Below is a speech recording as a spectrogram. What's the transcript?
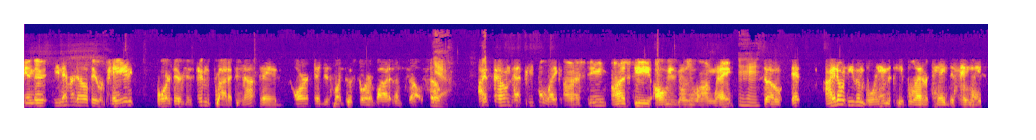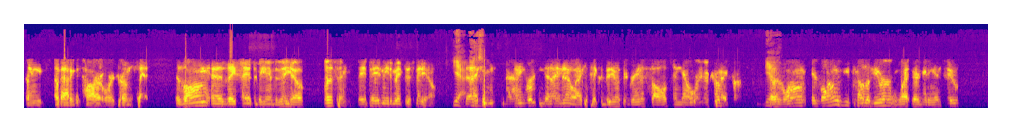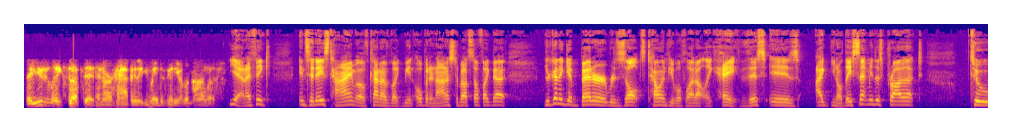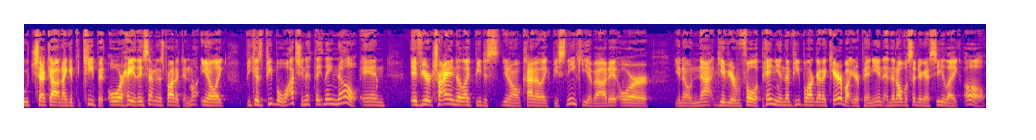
And you never know if they were paid or if they were just given the product and not paid, or if they just went to the store and bought it themselves. So yeah, I found that people like honesty. Honesty always goes a long way. hmm So it, I don't even blame the people that are paid to say nice things about a guitar or a drum set. As long as they say at the beginning of the video, listen, they paid me to make this video. yeah, Then I can, then I, then I know I can take the video with a grain of salt and know where they're coming from. So yeah. as long, as long as you tell the viewer what they're getting into, they usually accept it and are happy that you made the video regardless. Yeah, and I think in today's time of kind of like being open and honest about stuff like that, you're going to get better results telling people flat out like, "Hey, this is I, you know, they sent me this product to check out and I get to keep it." Or, "Hey, they sent me this product and you know, like because people watching it, they they know. And if you're trying to like be just, you know, kind of like be sneaky about it or you know, not give your full opinion, then people aren't going to care about your opinion and then all of a sudden you're going to see like, "Oh,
